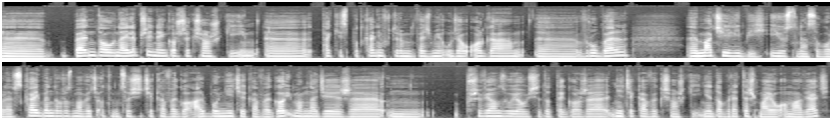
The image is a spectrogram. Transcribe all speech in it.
E, Będą najlepsze i najgorsze książki. E, Takie spotkanie, w którym weźmie udział Olga e, Wrubel, e, Maciej Libich i Justyna Sobolewska i będą rozmawiać o tym, co się ciekawego albo nieciekawego i mam nadzieję, że mm, przywiązują się do tego, że nieciekawe książki i niedobre też mają omawiać,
